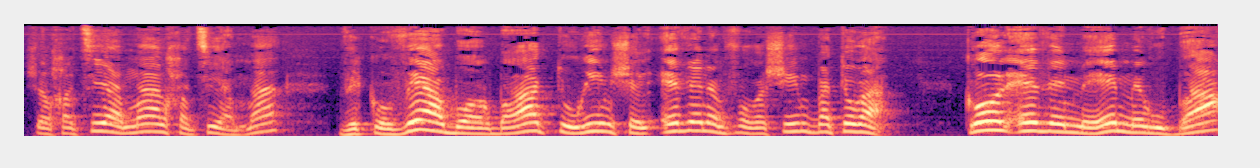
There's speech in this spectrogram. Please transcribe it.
של חצי אמה על חצי אמה, וקובע בו ארבעה טורים של אבן המפורשים בתורה. כל אבן מהם מרובע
